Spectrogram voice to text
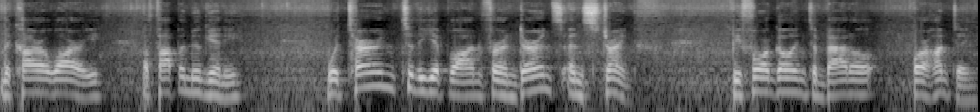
the Karawari of Papua New Guinea, would turn to the Yipwon for endurance and strength before going to battle or hunting.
